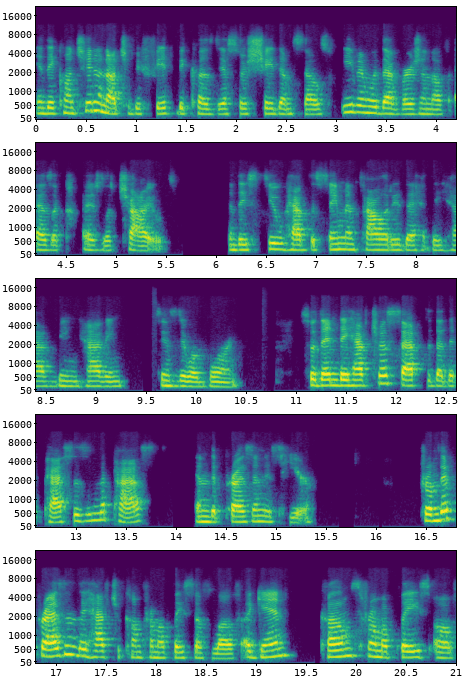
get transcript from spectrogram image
and they continue not to be fit because they associate themselves even with that version of as a as a child. And they still have the same mentality that they have been having since they were born. So then they have to accept that the past is in the past and the present is here. From the present, they have to come from a place of love. Again, comes from a place of,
